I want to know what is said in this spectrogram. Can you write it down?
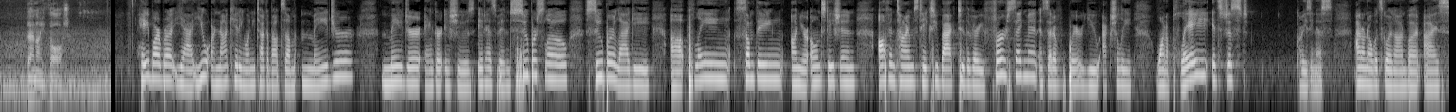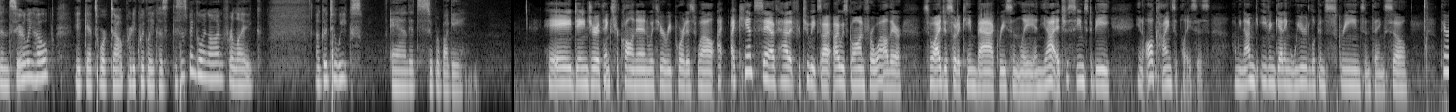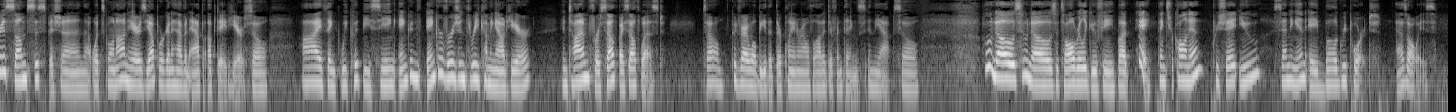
than I thought. Hey, Barbara. Yeah, you are not kidding when you talk about some major, major anchor issues. It has been super slow, super laggy. Uh, playing something on your own station oftentimes takes you back to the very first segment instead of where you actually want to play. It's just craziness. I don't know what's going on, but I sincerely hope it gets worked out pretty quickly because this has been going on for like a good two weeks and it's super buggy. Hey, Danger. Thanks for calling in with your report as well. I, I can't say I've had it for two weeks. I, I was gone for a while there. So I just sort of came back recently. And yeah, it just seems to be in all kinds of places. I mean, I'm even getting weird looking screens and things. So there is some suspicion that what's going on here is, yep, we're going to have an app update here. So I think we could be seeing Anchor, Anchor version 3 coming out here in time for South by Southwest. So, could very well be that they're playing around with a lot of different things in the app. So, who knows? Who knows? It's all really goofy. But hey, thanks for calling in. Appreciate you sending in a bug report, as always.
